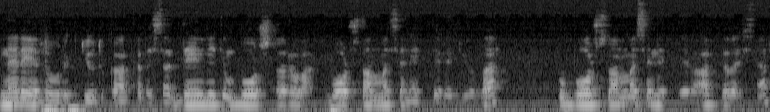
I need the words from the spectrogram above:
Nereye doğru gidiyorduk arkadaşlar? Devletin borçları var. Borçlanma senetleri diyorlar. Bu borçlanma senetleri arkadaşlar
